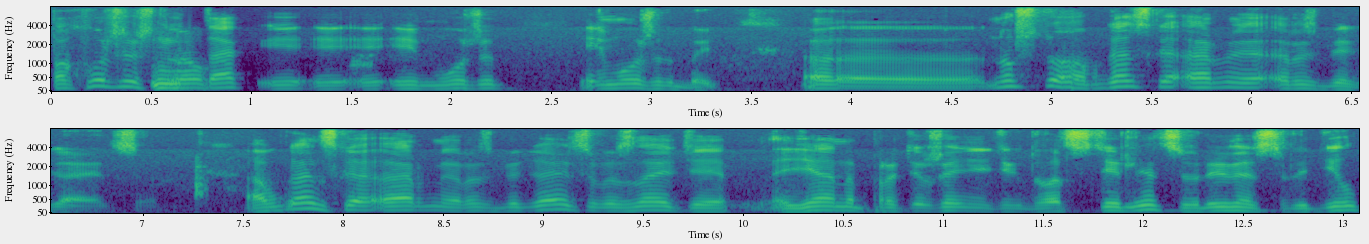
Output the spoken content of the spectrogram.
похоже, что ну. так и, и, и, может, и может быть. Ну что, афганская армия разбегается. Афганская армия разбегается. Вы знаете, я на протяжении этих 20 лет все время следил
